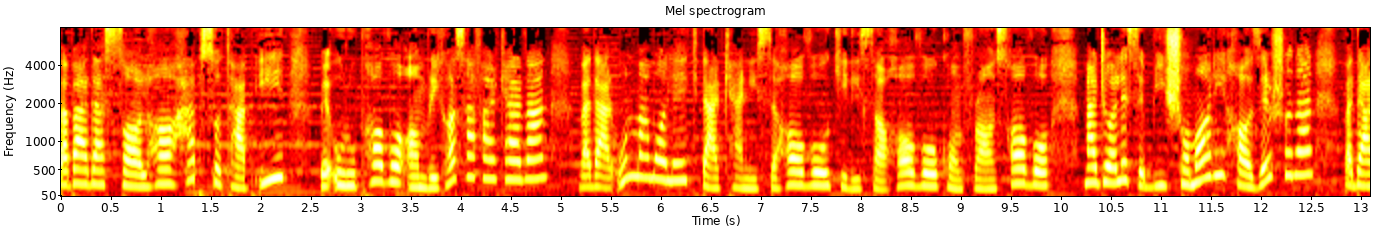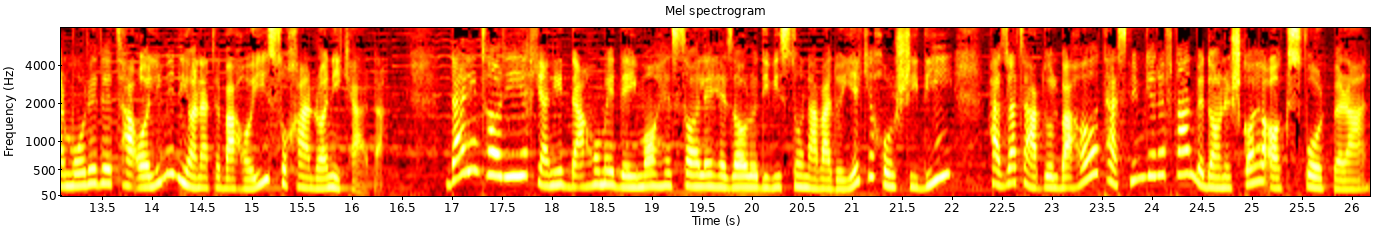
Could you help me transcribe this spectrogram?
و بعد از سالها حبس و تبعید به اروپا و آمریکا سفر کردند و در اون ممالک در کنیسه ها و کلیساها و کنفرانس ها و مجالس بیشماری حاضر شدند و در مورد تعالیم دیانت بهایی سخنرانی کردند. در این تاریخ یعنی دهم دیماه سال 1291 خورشیدی حضرت عبدالبها تصمیم گرفتن به دانشگاه آکسفورد برن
